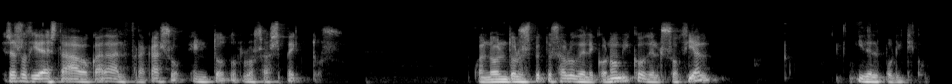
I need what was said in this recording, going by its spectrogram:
esa sociedad está abocada al fracaso en todos los aspectos. Cuando hablo en todos los aspectos hablo del económico, del social y del político.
